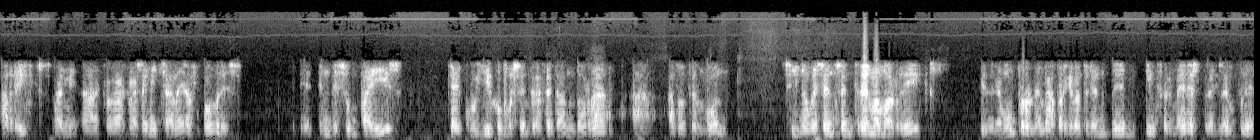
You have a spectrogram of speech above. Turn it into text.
a rics, a, mi- a la classe mitjana i als pobres. Eh, Hem de ser un país que aculli, com sempre ha fet Andorra, a, a tot el món. Si només ens centrem en els rics, tindrem un problema, perquè no tenim infermeres, per exemple.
